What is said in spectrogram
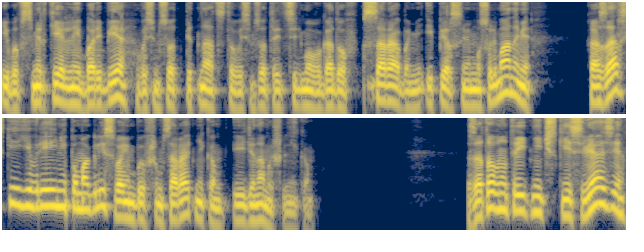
ибо в смертельной борьбе 815-837 годов с арабами и персами-мусульманами хазарские евреи не помогли своим бывшим соратникам и единомышленникам. Зато внутриэтнические связи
